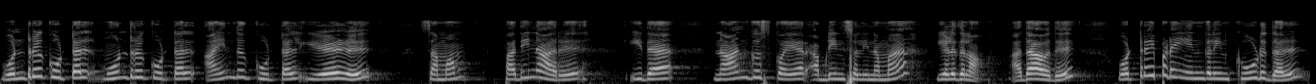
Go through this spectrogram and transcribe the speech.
ஒன்று கூட்டல் மூன்று கூட்டல் ஐந்து கூட்டல் ஏழு சமம் பதினாறு. இதை நான்கு ஸ்கொயர் அப்படின்னு சொல்லி நம்ம எழுதலாம். அதாவது ஒற்றைப்படை எண்களின் கூடுதல்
